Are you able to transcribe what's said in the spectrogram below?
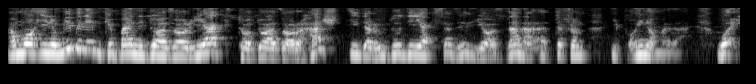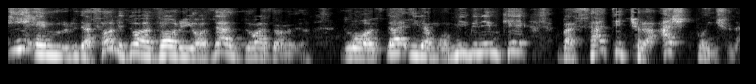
اما اینو می‌بینیم که بین 2001 تا 2008 این در حدود 111 طفل این پایین آمده. و این در سال 2011 2012 این ما می‌بینیم که به سطح 48 پایین شده.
